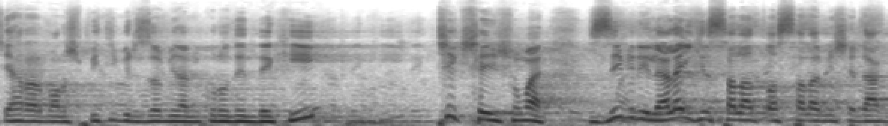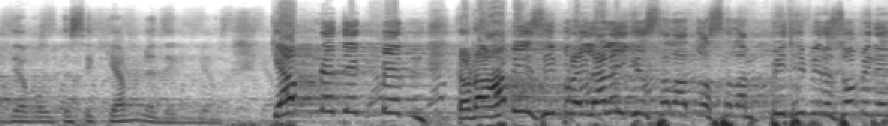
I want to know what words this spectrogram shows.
চেহারার মানুষ পৃথিবীর জমিন আমি কোনোদিন দেখি ঠিক সেই সময় জিবরিল আলাইহি সালাম এসে ডাক দিয়া বলতেছে, কেমনে দেখবেন? কেমনে দেখবেন? কারণ আমি জিব্রাইল আলাইহি সালাম পৃথিবীর জমিনে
